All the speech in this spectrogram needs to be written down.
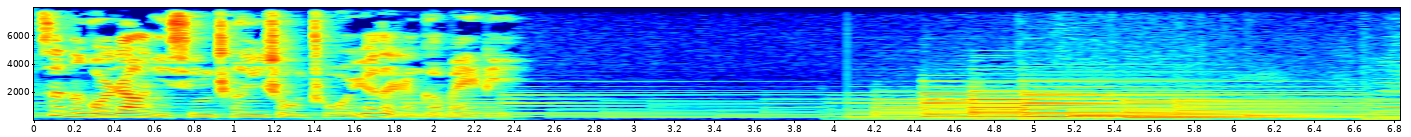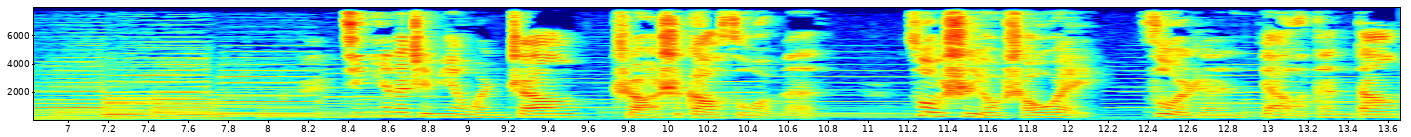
自能够让你形成一种卓越的人格魅力。这篇文章主要是告诉我们，做事有首尾，做人要有担当。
